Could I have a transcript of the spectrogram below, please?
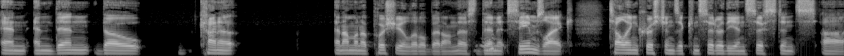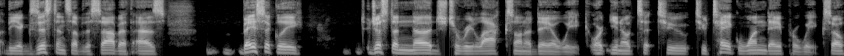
and and then though, kind of, and I'm going to push you a little bit on this. Then it seems like telling Christians to consider the insistence, uh, the existence of the Sabbath as basically just a nudge to relax on a day a week or you know to to to take one day per week so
